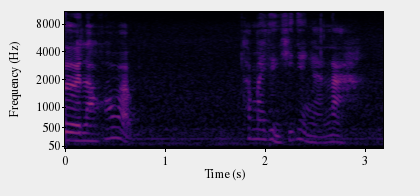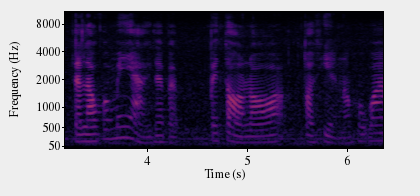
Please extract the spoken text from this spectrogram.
อ เราก็แบบทำไมถึงคิดอย่างนั้นล่ะ แต่เราก็ไม่อยากจะแบบไปต่อล้อต่อเถียงเนาะเพราะว่า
